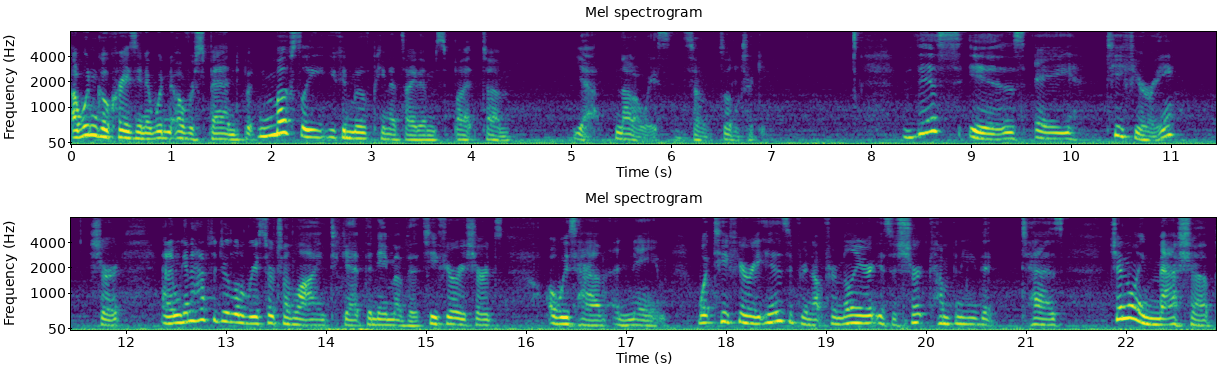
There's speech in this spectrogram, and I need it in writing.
I wouldn't go crazy and I wouldn't overspend, but mostly you can move Peanuts items. But um, yeah, not always. So it's a little tricky. This is a TeeFury shirt, and I'm going to have to do a little research online to get the name of it. TeeFury shirts always have a name. What TeeFury is, if you're not familiar, is a shirt company that has generally mashup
